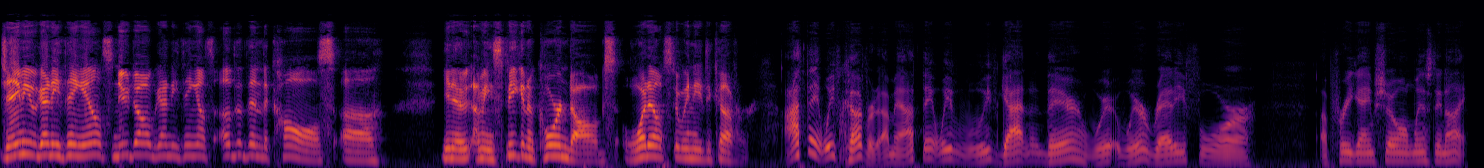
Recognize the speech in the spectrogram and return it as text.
Jamie, we got anything else? New dog, got anything else other than the calls? Uh, you know, I mean, speaking of corn dogs, what else do we need to cover? I think we've covered it. I mean, I think we've we've gotten there. We're we're ready for a pregame show on Wednesday night.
